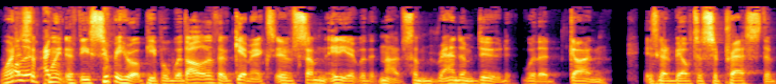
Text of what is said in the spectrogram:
What Well, is the I- point of these superhero people with all of their gimmicks if some idiot with not some random dude with a gun is going to be able to suppress the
